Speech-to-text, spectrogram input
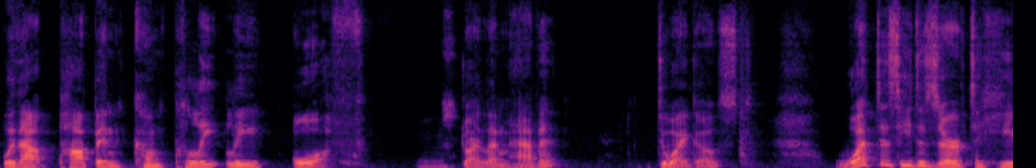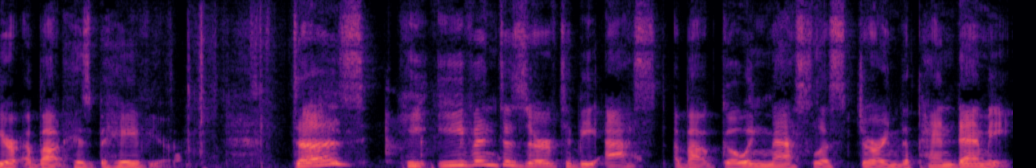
without popping completely off. Do I let him have it? Do I ghost? What does he deserve to hear about his behavior? Does he even deserve to be asked about going maskless during the pandemic?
